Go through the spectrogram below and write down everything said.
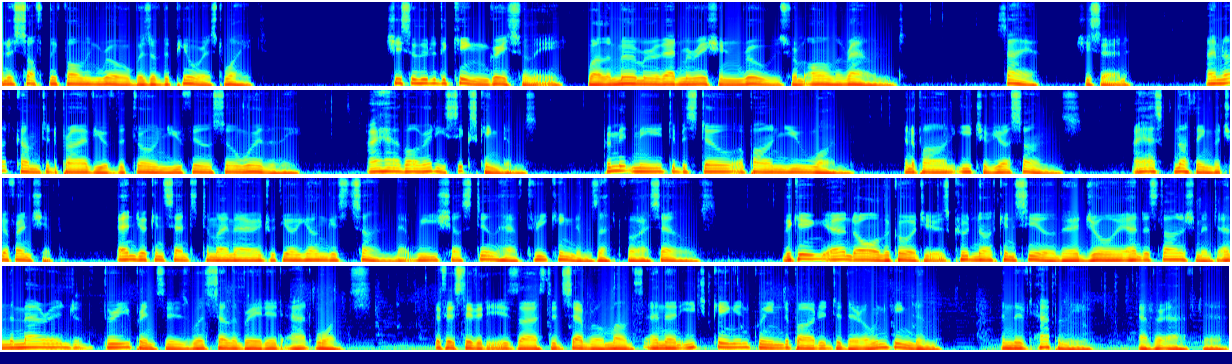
and her softly falling robe was of the purest white. She saluted the king gracefully, while a murmur of admiration rose from all around. Sire, she said, I am not come to deprive you of the throne you fill so worthily. I have already six kingdoms. Permit me to bestow upon you one, and upon each of your sons. I ask nothing but your friendship, and your consent to my marriage with your youngest son, that we shall still have three kingdoms left for ourselves. The king and all the courtiers could not conceal their joy and astonishment, and the marriage of the three princes was celebrated at once. The festivities lasted several months, and then each king and queen departed to their own kingdom and lived happily ever after.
